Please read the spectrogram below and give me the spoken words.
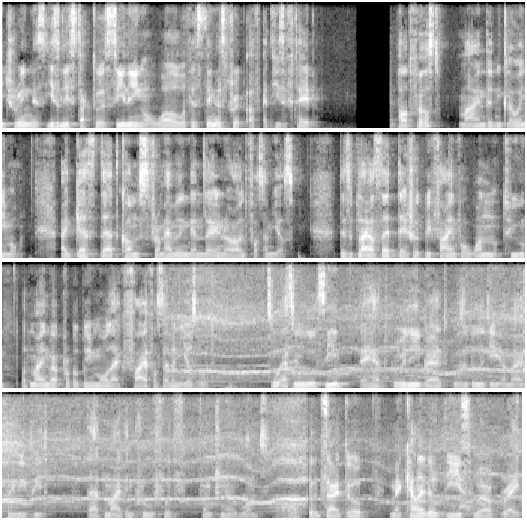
Each ring is easily stuck to a ceiling or wall with a single strip of adhesive tape. Part first, mine didn't glow anymore. I guess that comes from having them laying around for some years. The supplier said they should be fine for one or two, but mine were probably more like 5 or 7 years old. So as you will see, they had really bad visibility on my FPV feed. That might improve with functional ones. Good side though, mechanical Ds were great.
